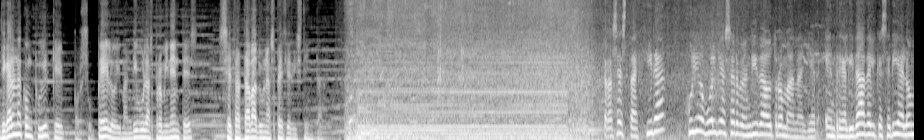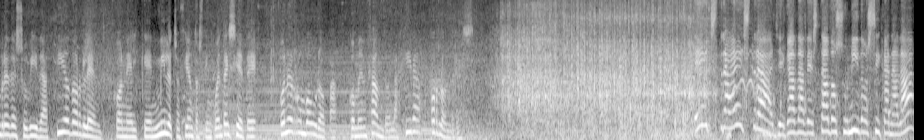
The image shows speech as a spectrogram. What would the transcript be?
llegaron a concluir que, por su pelo y mandíbulas prominentes, se trataba de una especie distinta. Tras esta gira, Julio vuelve a ser vendida a otro manager, en realidad el que sería el hombre de su vida, Theodore Lent, con el que en 1857 pone rumbo a Europa, comenzando la gira por Londres. Extra, extra, llegada de Estados Unidos y Canadá,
